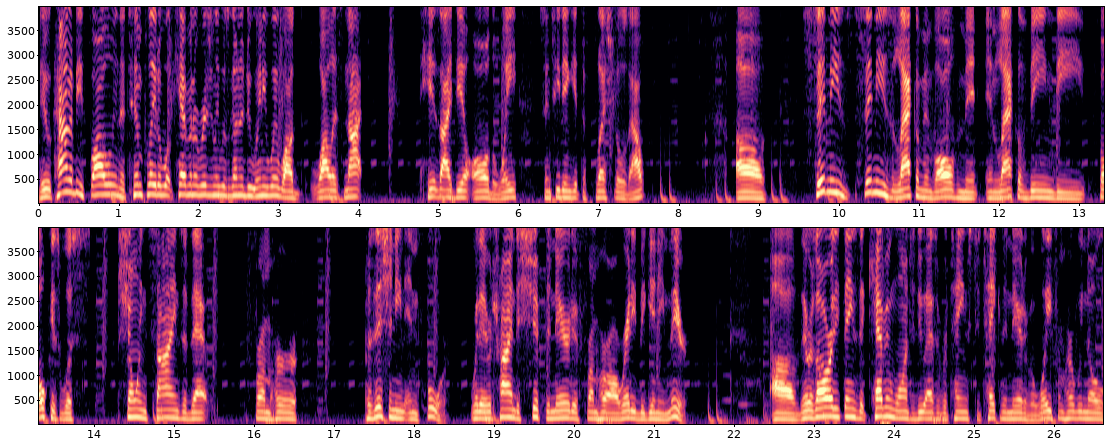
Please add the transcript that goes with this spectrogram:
they would kind of be following the template of what Kevin originally was going to do anyway, while while it's not his idea all the way since he didn't get to flesh those out. Uh, Sidney's Sidney's lack of involvement and lack of being the focus was showing signs of that from her positioning in four, where they were trying to shift the narrative from her already beginning there. Uh, there was already things that Kevin wanted to do as it pertains to taking the narrative away from her. We know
